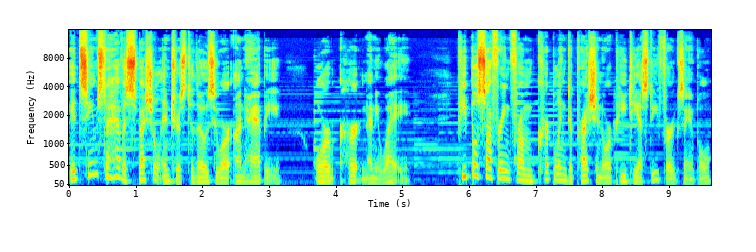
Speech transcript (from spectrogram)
it seems to have a special interest to those who are unhappy or hurt in any way. People suffering from crippling depression or PTSD, for example,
